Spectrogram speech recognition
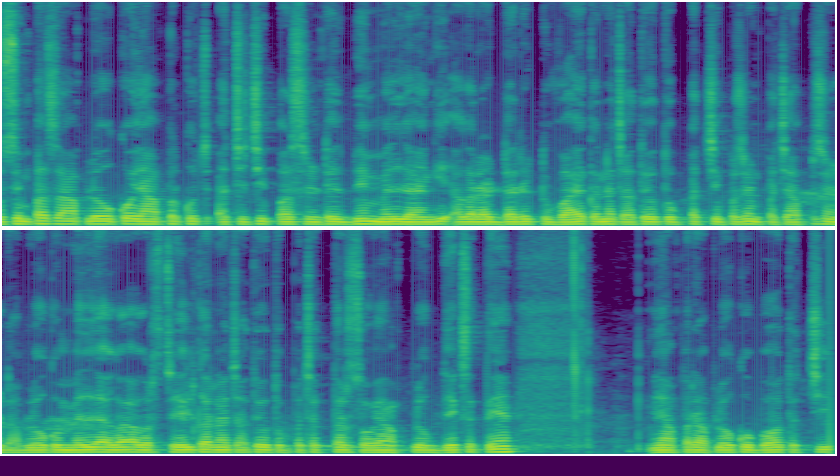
तो सिंपल सा आप लोगों को यहाँ पर कुछ अच्छी अच्छी परसेंटेज भी मिल जाएँगी। अगर आप डायरेक्ट बाय करना चाहते हो तो पच्चीस परसेंट, पचास परसेंट आप लोगों को मिल जाएगा। अगर सेल करना चाहते हो तो पचहत्तर सौ यहाँ आप लोग देख सकते हैं। यहाँ पर आप लोगों को बहुत अच्छी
